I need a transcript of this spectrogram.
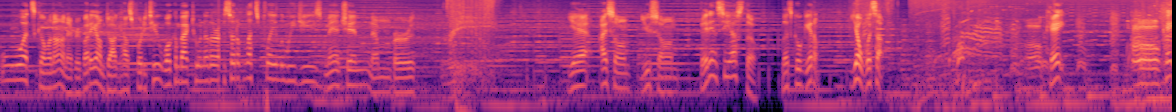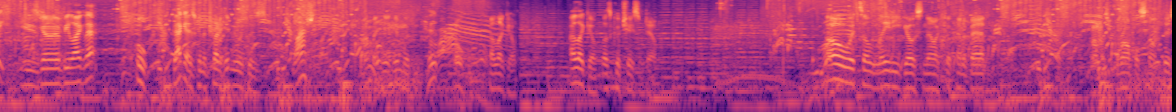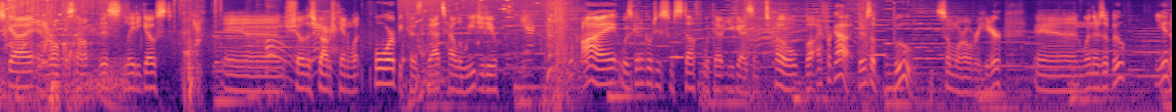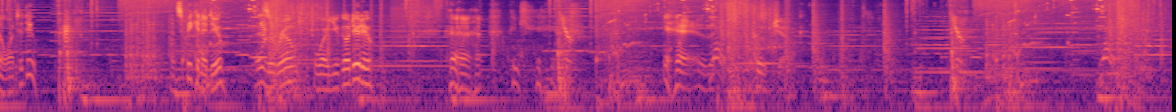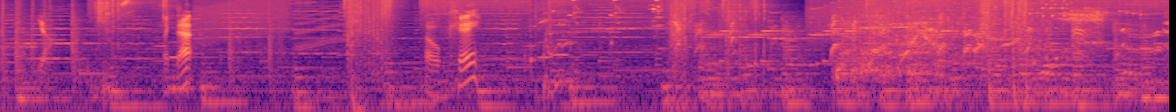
What's going on, everybody? I'm Doghaus42. Welcome back to another episode of Let's Play Luigi's Mansion number 3. Yeah, I saw him. You saw him. They didn't see us, though. Let's go get them. Yo, what's up? Okay. Okay, he's gonna be like that. Oh, that guy's gonna try to hit me with his flashlight. I'm gonna hit him with his... Oh, I let go. I let go. Let's go chase him down. Oh, it's a lady ghost now. I feel kind of bad. Let's Rumple Stomp this guy and Rumple Stomp this lady ghost. And show this garbage can what for, because that's how Luigi do. I was gonna go do some stuff without you guys in tow, but I forgot. There's a boo somewhere over here. And when there's a boo, you know what to do. And speaking of do, this is a room where you go doo-doo. Yeah, it's a joke. Yeah. Like that. Okay.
